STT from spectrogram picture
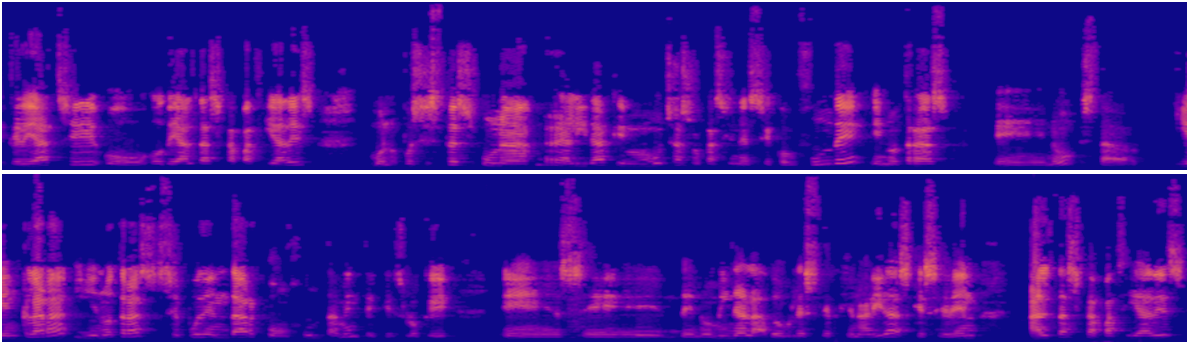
TDAH o, de altas capacidades, bueno, pues esta es una realidad que en muchas ocasiones se confunde, en otras eh, no está bien clara y en otras se pueden dar conjuntamente, que es lo que eh, se denomina la doble excepcionalidad, es que se den altas capacidades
